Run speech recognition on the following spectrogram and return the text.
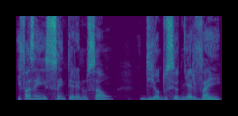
E fazem isso sem terem noção de onde o seu dinheiro vem.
